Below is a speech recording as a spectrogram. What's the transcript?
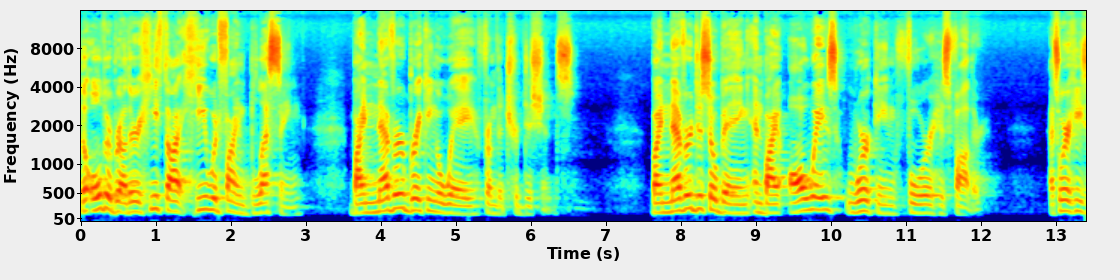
The older brother, he thought he would find blessing by never breaking away from the traditions, by never disobeying, and by always working for his father. That's where he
